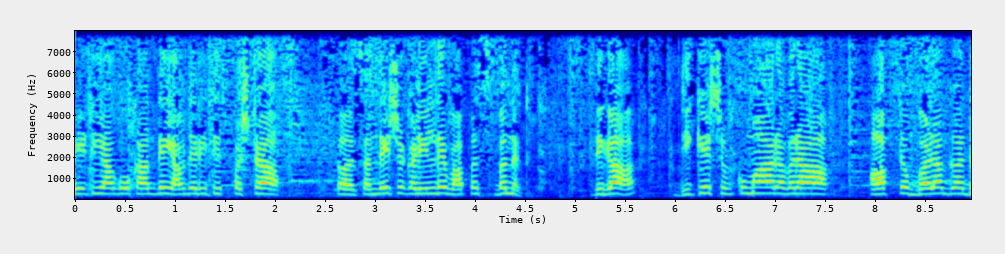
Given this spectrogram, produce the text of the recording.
ಭೇಟಿಯಾಗೋಕಾಗದೆ ಯಾವುದೇ ರೀತಿ ಸ್ಪಷ್ಟ ಸಂದೇಶಗಳಿಲ್ಲದೆ ವಾಪಸ್ ಬಂದಿತ್ತು ಇದೀಗ ಡಿ ಕೆ ಶಿವಕುಮಾರ್ ಅವರ ಆಪ್ತ ಬಳಗದ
